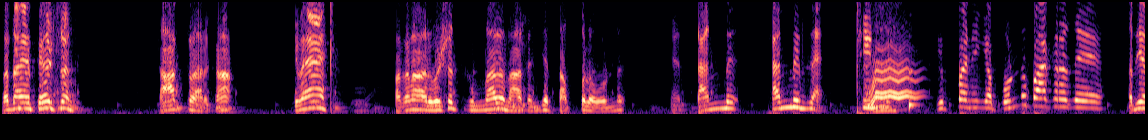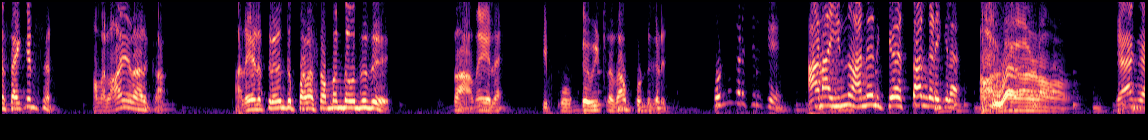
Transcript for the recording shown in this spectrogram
தேர்சன் டாக்டரா இருக்கான். இவன் பதினாறு வருஷத்துக்கு முன்னால நான் செஞ்ச தப்புல ஒண்ணு. என் சன்னு சன் இல்ல. சின்னு. இப்ப நீங்க பொண்ணு பாக்குறது. அது என் செகண்ட் சன் அவன் லாயரா இருக்கான். பல இடத்துல இருந்து பல சம்பந்தம் வந்தது. ஒண்ணும் அமையல இப்போ உங்க வீட்டுலதான் பொண்ணு கிடைச்சிருக்கு. பொண்ணு கிடைச்சிருக்கு. ஆனா இன்னும் அண்ணனுக்கு கேஸ் தான் கிடைக்கல. ஏங்க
